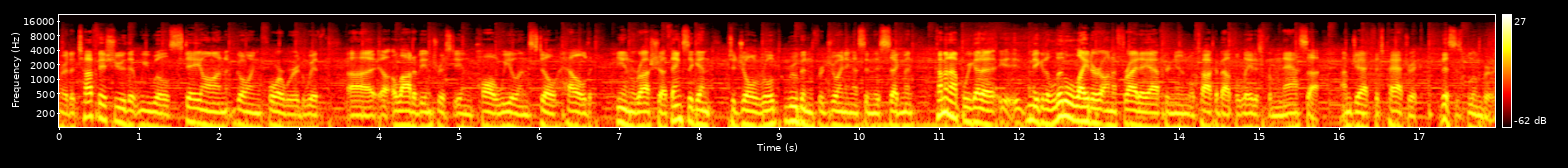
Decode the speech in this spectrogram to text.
Right, a tough issue that we will stay on going forward with uh, a lot of interest in Paul Whelan still held in Russia. Thanks again to Joel Rubin for joining us in this segment. Coming up, we got to make it a little lighter on a Friday afternoon. We'll talk about the latest from NASA. I'm Jack Fitzpatrick. This is Bloomberg.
